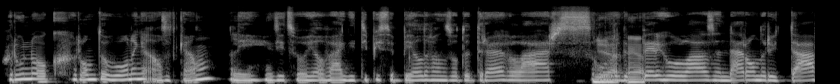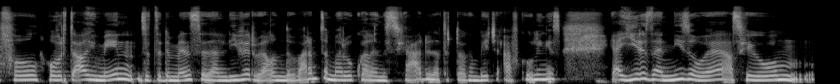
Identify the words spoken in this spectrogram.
Groen ook rond de woningen, als het kan. Allee, je ziet zo heel vaak die typische beelden van zo de druivelaars Ja, over de ja. pergola's en daaronder uw tafel. Over het algemeen zitten de mensen dan liever wel in de warmte, maar ook wel in de schaduw, dat er toch een beetje afkoeling is. Ja, hier is dat niet zo. Hè. Als je gewoon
